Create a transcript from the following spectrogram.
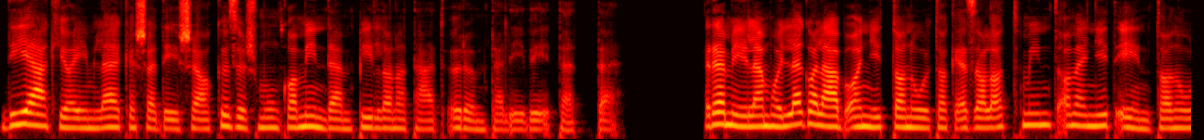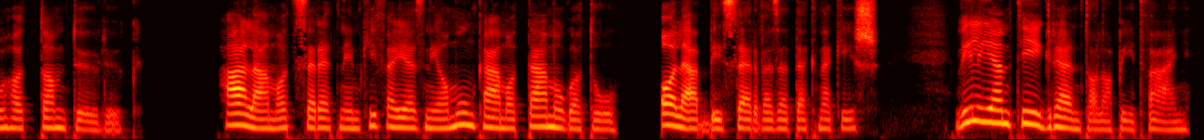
Diákjaim lelkesedése a közös munka minden pillanatát örömtelévé tette. Remélem, hogy legalább annyit tanultak ez alatt, mint amennyit én tanulhattam tőlük. Hálámat szeretném kifejezni a munkámat támogató, alábbi szervezeteknek is. William T. Grant Alapítvány,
